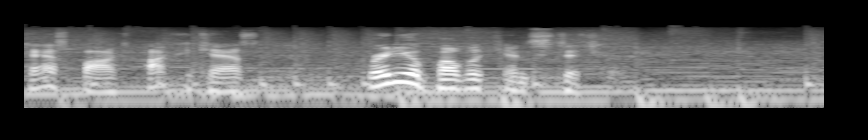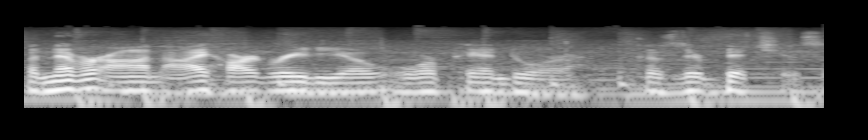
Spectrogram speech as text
Castbox, Pocket Cast, Radio Public, and Stitcher. But never on iHeartRadio or Pandora, because they're bitches.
